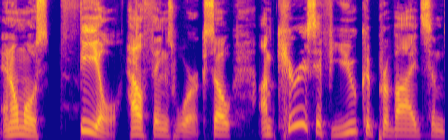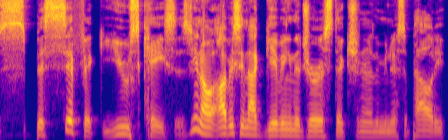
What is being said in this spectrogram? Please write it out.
and almost feel how things work. So I'm curious if you could provide some specific use cases. You know, obviously not giving the jurisdiction or the municipality,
